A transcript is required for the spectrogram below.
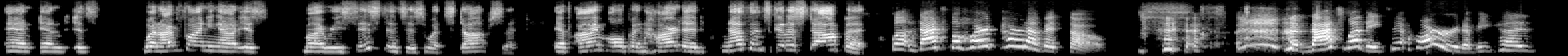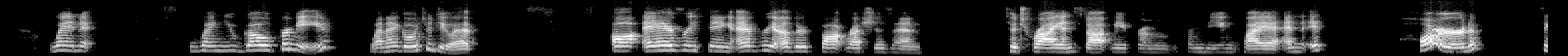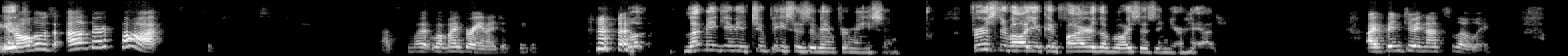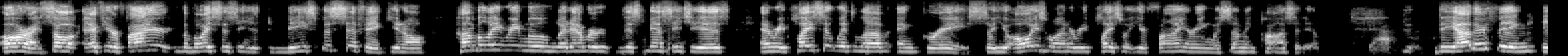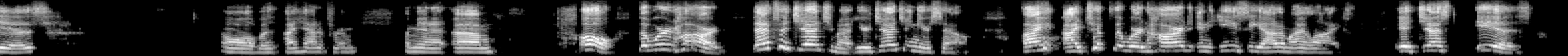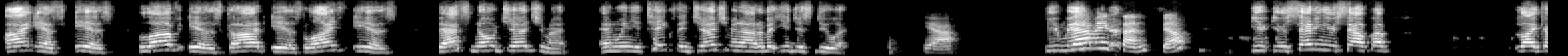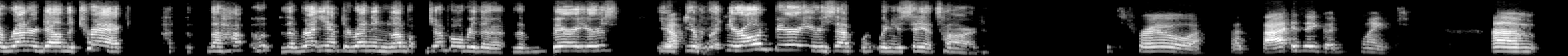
And, and it's what I'm finding out is my resistance is what stops it. If I'm open hearted, nothing's going to stop it. Well, that's the hard part of it, though that's what makes it hard because when when you go for me when i go to do it all everything every other thought rushes in to try and stop me from from being quiet. And it's hard to get all those other thoughts. That's what, what my brain i just need to well, let me give you two pieces of information First of all, you can fire the voices in your head. I've been doing that slowly. All right. So if you're fire the voices, be specific, you know, humbly remove whatever this message is and replace it with love and grace. So you always want to replace what you're firing with something positive. Yeah. The other thing is, oh, but I had it for a minute. Um, oh, the word hard. That's a judgment. You're judging yourself. I, I took the word hard and easy out of my life. It just is. IS is. Love is. God is. Life is. That's no judgment. And when you take the judgment out of it, you just do it. Yeah. You make that makes sense. Yeah. You, you're setting yourself up like a runner down the track. The the run you have to run and lump, jump over the the barriers you're, you're putting your own barriers up when you say it's hard. It's true. That's that is a good point. Um,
